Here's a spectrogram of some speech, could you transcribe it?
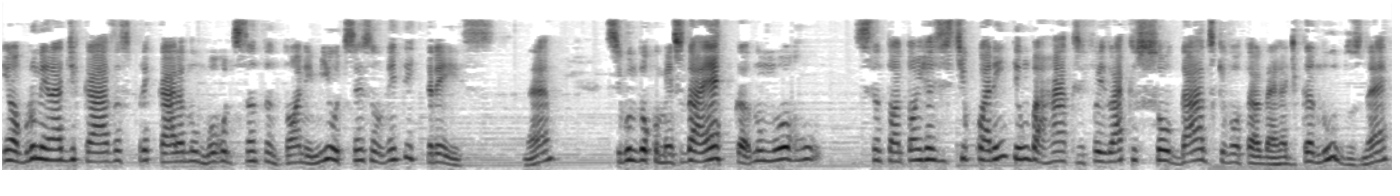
em um aglomerado de casas precárias no Morro de Santo Antônio em 1893. Né? Segundo documentos da época, no Morro Santo Antônio já existiu 41 barracos e foi lá que os soldados que voltaram da Guerra de Canudos, né,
